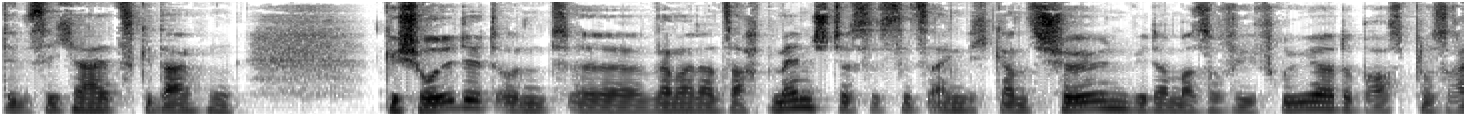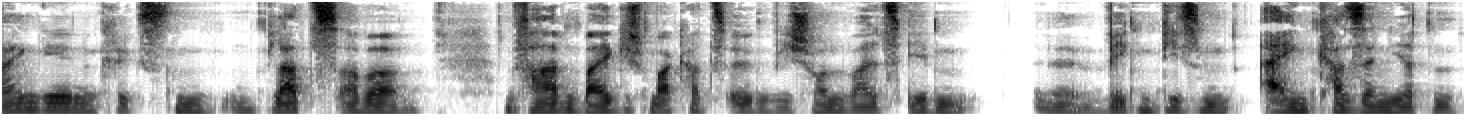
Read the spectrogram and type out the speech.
dem Sicherheitsgedanken geschuldet. Und äh, wenn man dann sagt, Mensch, das ist jetzt eigentlich ganz schön, wieder mal so wie früher, du brauchst bloß reingehen und kriegst einen, einen Platz, aber einen Fadenbeigeschmack hat es irgendwie schon, weil es eben äh, wegen diesem einkasernierten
